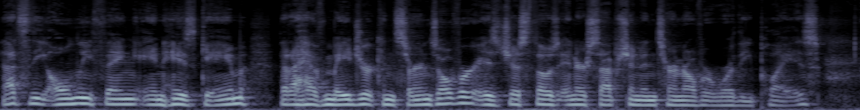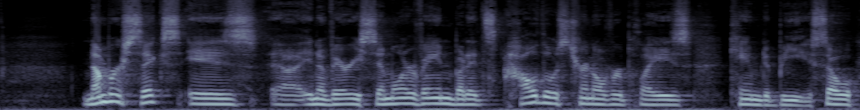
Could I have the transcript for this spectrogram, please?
that's the only thing in his game that I have major concerns over is just those interception and turnover worthy plays. Number six is uh, in a very similar vein, but it's how those turnover plays came to be. So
